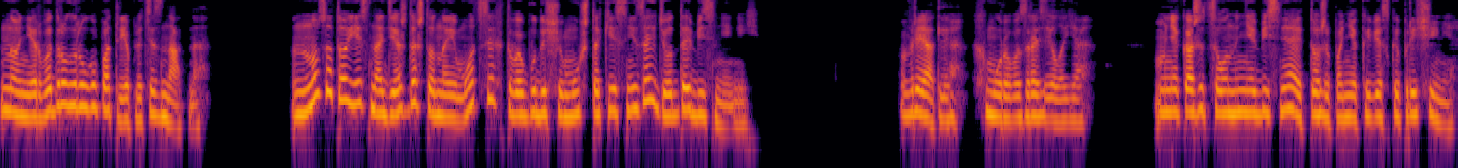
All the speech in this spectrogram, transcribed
но нервы друг другу потреплете знатно. Но зато есть надежда, что на эмоциях твой будущий муж таки снизойдет до объяснений. «Вряд ли», — хмуро возразила я. «Мне кажется, он и не объясняет тоже по некой веской причине.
